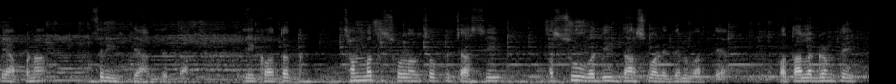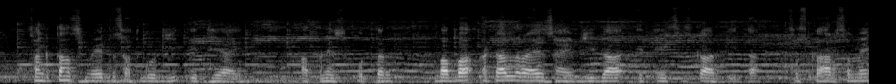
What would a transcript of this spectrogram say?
ਤੇ ਆਪਣਾ ਸਰੀਰ ਤਿਆਗ ਦਿੱਤਾ। ਇਹ ਕੌਤਕ ਸੰਮਤ 1685 ਅੱਸੂ ਵਦੀ 10 ਵਾਲੇ ਦਿਨ ਵਰਤਿਆ। ਪਤਾ ਲੱਗਣ ਤੇ ਸੰਗਤਾਂ ਸਮੇਤ ਸਤਿਗੁਰੂ ਜੀ ਇੱਥੇ ਆਏ। ਆਪਣੇ ਸੁਪੁੱਤਰ ਬਾਬਾ ਅਟਲ ਰਾਏ ਸਾਹਿਬ ਜੀ ਦਾ ਇੱਥੇ ਸੰਸਕਾਰ ਕੀਤਾ। ਸੰਸਕਾਰ ਸਮੇਂ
